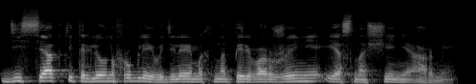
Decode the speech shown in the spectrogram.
десятки триллионов рублей, выделяемых на перевооружение и оснащение армии.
